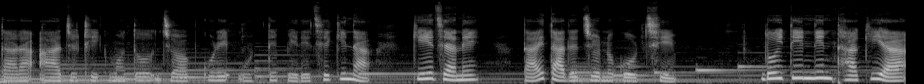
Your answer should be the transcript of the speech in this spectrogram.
তারা আজ ঠিকমতো জব করে উঠতে পেরেছে কি না কে জানে? তাই তাদের জন্য করছি। দুই তিন দিন থাকিয়া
